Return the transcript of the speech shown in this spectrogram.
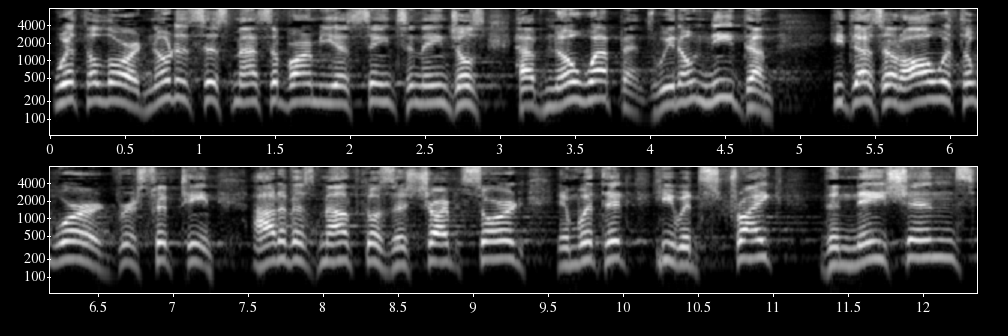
with the Lord. Notice this massive army of saints and angels have no weapons. We don't need them. He does it all with the word. Verse 15. Out of his mouth goes a sharp sword, and with it he would strike the nations,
